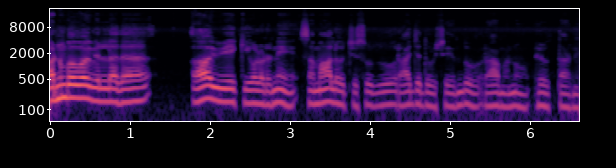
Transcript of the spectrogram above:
ಅನುಭವವಿಲ್ಲದ ಅವಿವೇಕಿಗಳೊಡನೆ ಸಮಾಲೋಚಿಸುವುದು ರಾಜದೋಷ ಎಂದು ರಾಮನು ಹೇಳುತ್ತಾನೆ.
